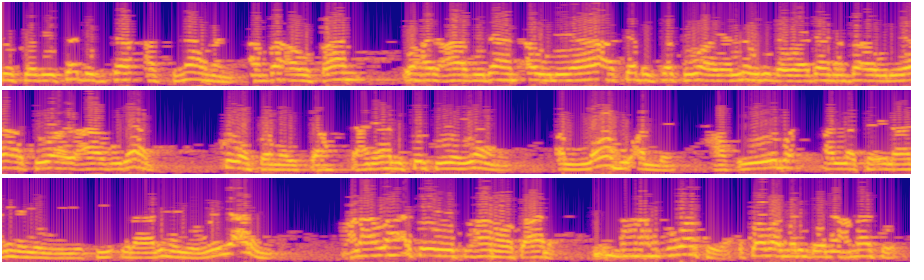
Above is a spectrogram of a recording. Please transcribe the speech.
sokadii ka dhigta asnaaman amba awsaan waxay caabudaan awliyaa'a ka dhigta kuwa ay alle ugu dhowaadaan amba awliyaa'a kuwa ay caabudaan kuwa samaysta yacni ahlu shirki weeyaane allaahu alle xafiid alla ka ilaalinayo weeye kii ilaalinayo weeye calayhi macnaha allaha arkaya weye subxaanahu watacaala macnaa muxuu u arkaya u ku abaalmarin doona acmaashooda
